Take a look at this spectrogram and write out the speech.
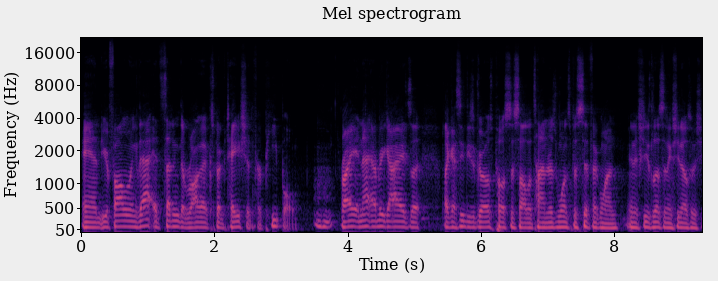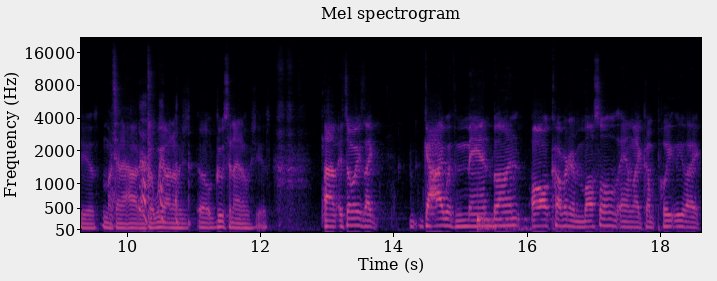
And you're following that, it's setting the wrong expectation for people, right? And not every guy is a, like I see these girls post this all the time. There's one specific one, and if she's listening, she knows who she is. I'm not gonna out her, but we all know who she, oh, Goose and I know who she is. Um, it's always like guy with man bun, all covered in muscle and like completely like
